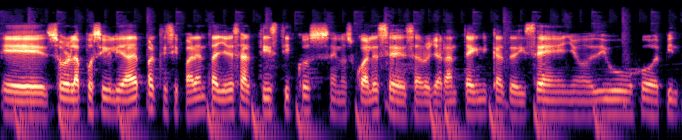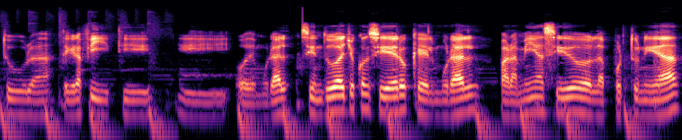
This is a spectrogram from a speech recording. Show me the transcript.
eh, sobre la posibilidad de participar en talleres artísticos en los cuales se desarrollarán técnicas de diseño, de dibujo, de pintura, de graffiti, y- o de mural. Sin duda yo considero que el mural para mí ha sido la oportunidad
